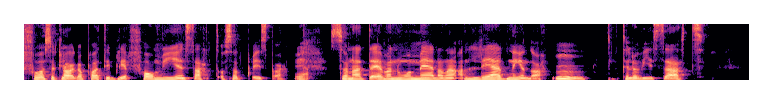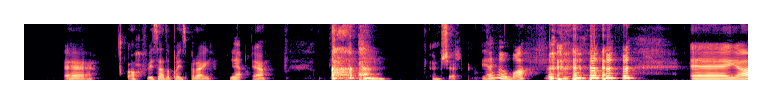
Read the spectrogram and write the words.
få som klager på at de blir for mye sett og satt pris på. Ja. Sånn at det var noe med denne anledningen da, Mm. til å vise at eh, Åh, vi setter pris på deg. ja. Ja. Unnskyld. Det Ja. Det går bra. Eh, ja.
